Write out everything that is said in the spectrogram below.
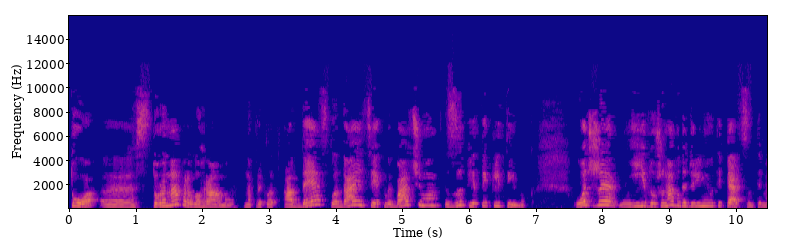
то е, сторона паралограми, наприклад, АД, складається, як ми бачимо, з п'яти клітинок. Отже, її довжина буде дорівнювати 5 см,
